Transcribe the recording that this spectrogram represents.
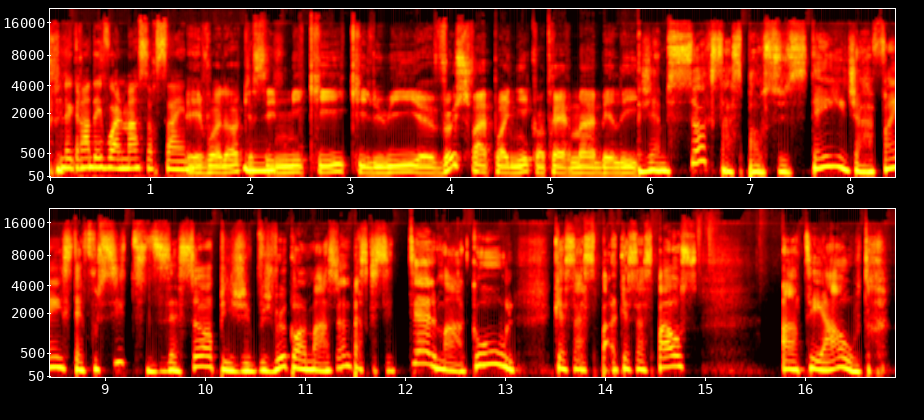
le grand dévoilement sur scène. Et voilà que c'est Mickey qui, lui, euh, veut se faire pogner, contrairement à Billy. J'aime ça que ça se passe sur le stage à la fin. Steph aussi, tu disais ça, puis je, je veux qu'on le mentionne parce que c'est tellement cool que ça se, que ça se passe en théâtre.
